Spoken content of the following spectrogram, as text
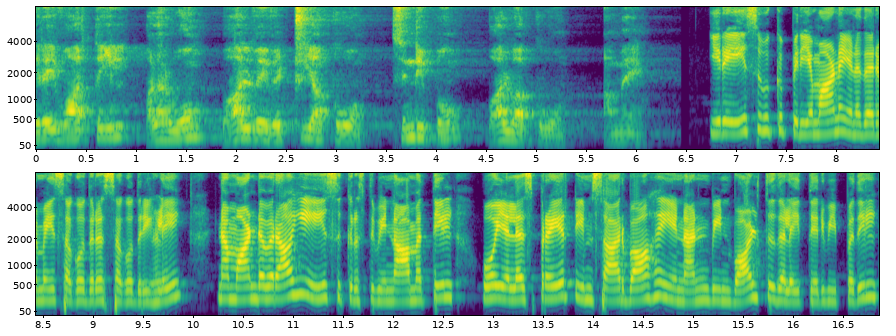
இறை வார்த்தையில் வளர்வோம் வாழ்வை வெற்றியாக்குவோம் சிந்திப்போம் வாழ்வாக்குவோம். அமேன் இறை இயேசுவுக்கு பிரியமான எனதருமை சகோதர சகோதரிகளே நம் ஆண்டவராகிய இயேசு கிறிஸ்துவின் நாமத்தில் ஓஎல்எஸ் பிரேயர் டீம் சார்பாக என் அன்பின் வாழ்த்துதலை தெரிவிப்பதில்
